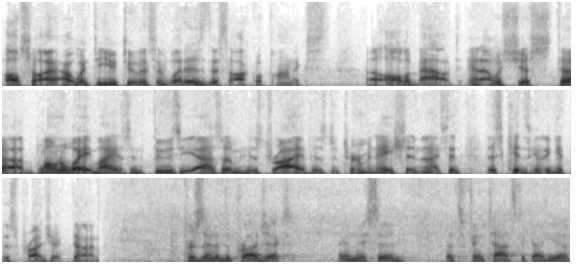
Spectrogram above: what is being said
Also, I, I went to YouTube and said, what is this aquaponics uh, all about. And I was just uh, blown away by his enthusiasm, his drive, his determination. And I said, this kid's going to get this project done. Presented the project, and they said, that's a fantastic idea.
